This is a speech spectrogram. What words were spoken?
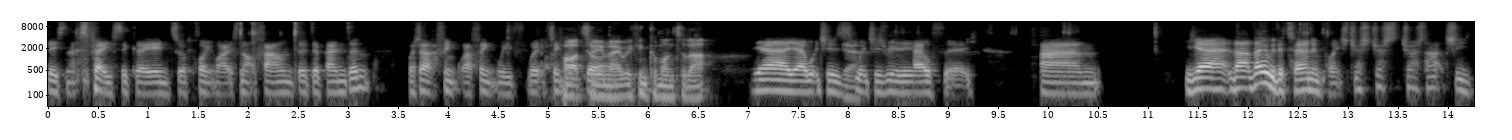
business basically into a point where it's not founder dependent, which I think, I think we've, we, I think part two, mate. We can come on to that. Yeah, yeah, which is, yeah. which is really healthy. Um, yeah, that they were the turning points. Just, just, just actually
